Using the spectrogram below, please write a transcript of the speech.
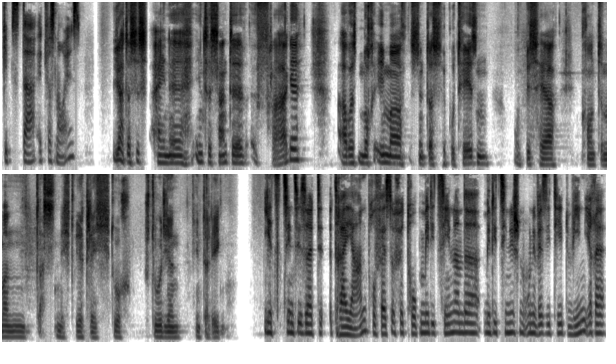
Gibt es da etwas Neues? Ja, das ist eine interessante Frage. Aber noch immer sind das Hypothesen und bisher konnte man das nicht wirklich durch Studien hinterlegen. Jetzt sind Sie seit drei Jahren Professor für Tropenmedizin an der Medizinischen Universität Wien. Ihre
